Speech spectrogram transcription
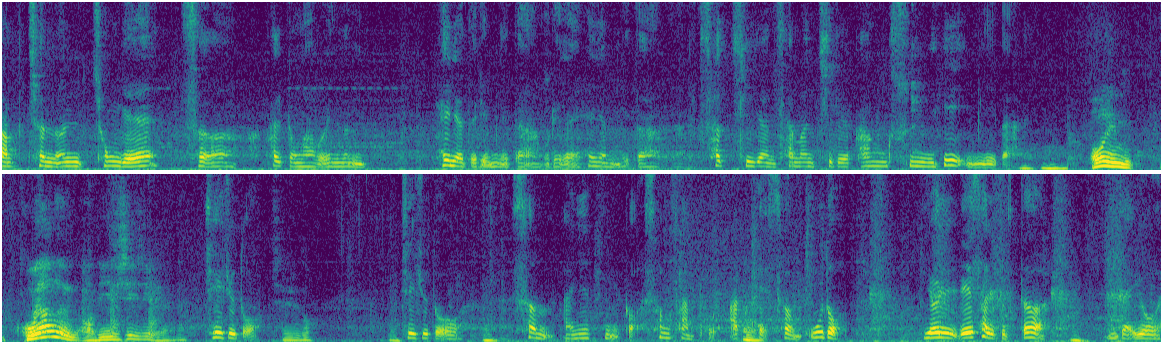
남천은 총계에서 활동하고 있는 해녀들입니다. 우리가 해녀입니다. 사칠년 3원 7일 강순희입니다. 어머님 고향은 어디시지? 제주도, 제주도. 제주도 섬 아니십니까? 성산포 앞에 섬 우도. 14살부터 이제 요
